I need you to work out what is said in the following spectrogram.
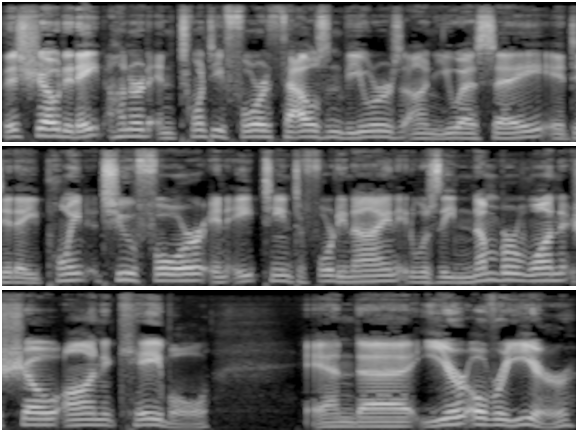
This show did 824,000 viewers on USA. It did a .24 in 18 to 49. It was the number one show on cable. And uh, year over year,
